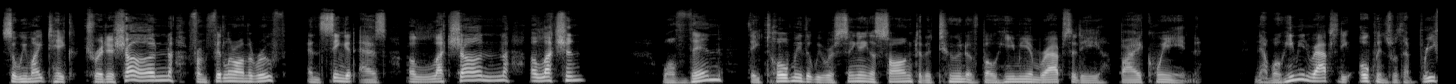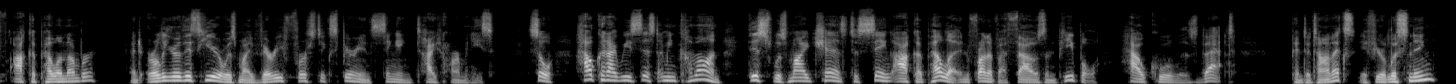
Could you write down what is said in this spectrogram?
So we might take tradition from Fiddler on the Roof and sing it as election, election. Well, then they told me that we were singing a song to the tune of Bohemian Rhapsody by Queen. Now, Bohemian Rhapsody opens with a brief a cappella number, and earlier this year was my very first experience singing tight harmonies. So how could I resist? I mean, come on. This was my chance to sing a cappella in front of a thousand people. How cool is that? Pentatonix, if you're listening,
